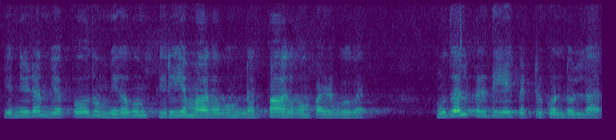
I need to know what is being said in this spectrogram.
என்னிடம் எப்போதும் மிகவும் பிரியமாகவும் நட்பாகவும் பழகுவர். முதல் பிரதியை பெற்றுக்கொண்டுள்ளார்.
